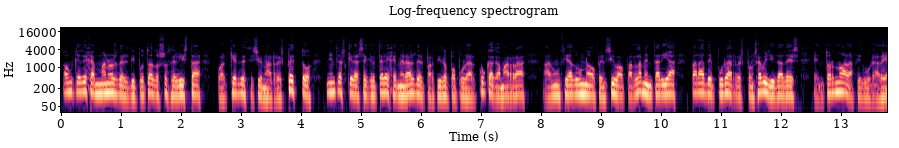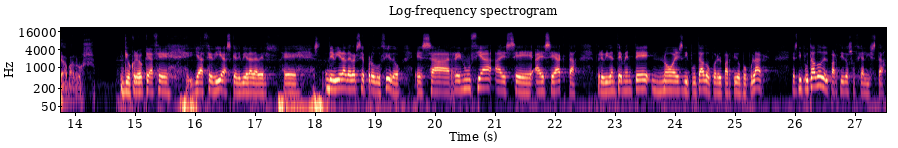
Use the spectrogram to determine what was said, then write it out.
aunque deja en manos del diputado socialista cualquier decisión al respecto, mientras que la secretaria general del Partido Popular, Cuca Gamarra, ha anunciado una ofensiva parlamentaria para depurar responsabilidades en torno a la figura de Ábalos. Yo creo que hace ya hace días que debiera de haber eh, debiera de haberse producido esa renuncia a ese a ese acta, pero evidentemente no es diputado por el Partido Popular, es diputado del Partido Socialista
